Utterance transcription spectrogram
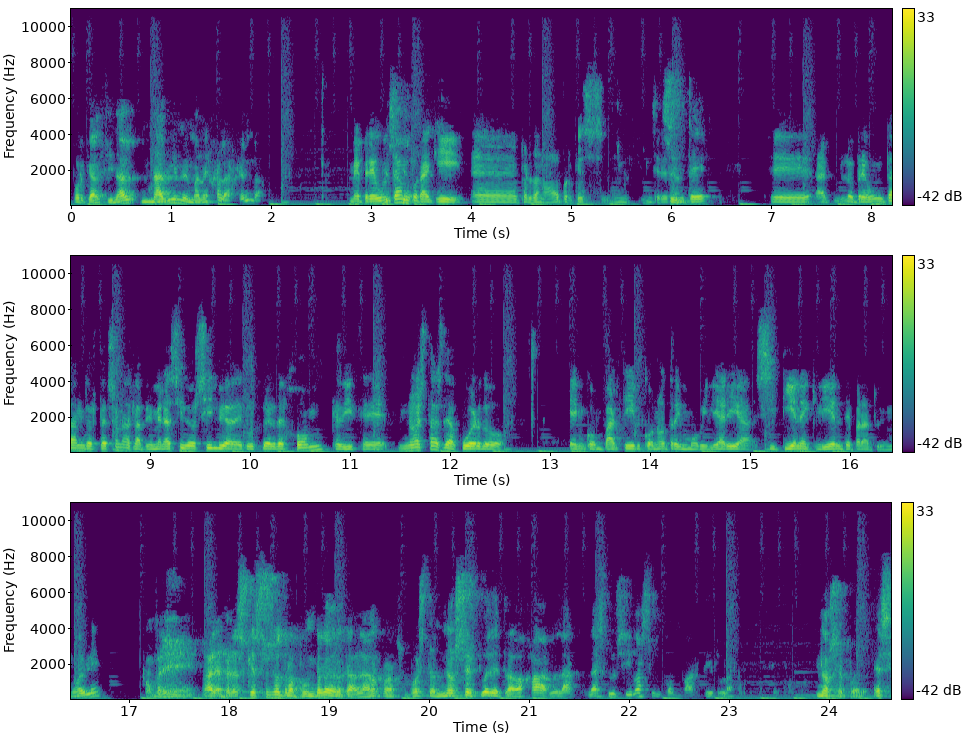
porque al final nadie me maneja la agenda. Me preguntan por aquí, eh, perdona, eh, porque es interesante. Eh, lo preguntan dos personas. La primera ha sido Silvia de Ruth Verde Home, que dice: ¿No estás de acuerdo en compartir con otra inmobiliaria si tiene cliente para tu inmueble? Hombre, vale, pero es que eso es otro punto de lo que hablamos, por supuesto. No se puede trabajar la exclusiva sin compartirla. No se puede. Es,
